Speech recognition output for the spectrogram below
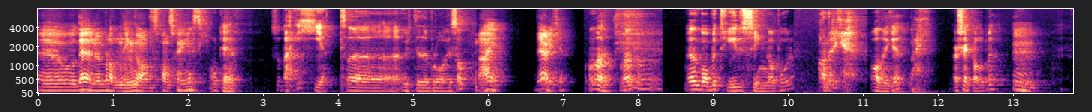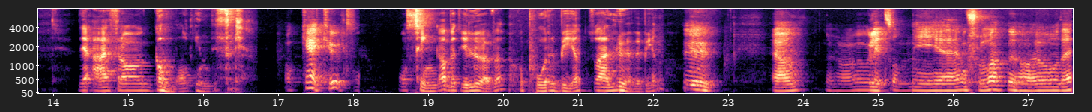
Eh, Og det er en blanding av spansk og engelsk. Ok. Så det er ikke helt uh, ute i det blå, liksom? Nei, det er det ikke. Ah, nei. Nei. Men hva betyr Singapore? Aner ikke. Aner ikke. Nei. Jeg sjekka det med. Mm. Det er fra gammelindisk. Ok, kult. Og Singa betyr løve, og Por byen. Så det er løvebyen. Mm. Ja, du har jo litt sånn i eh, Oslo, da. Du har jo det.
